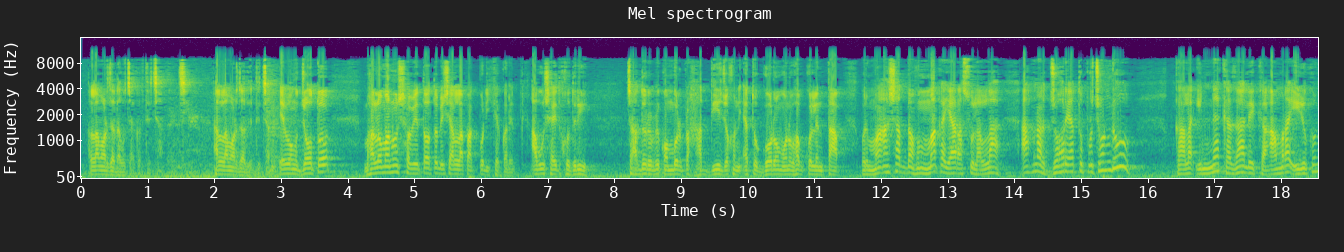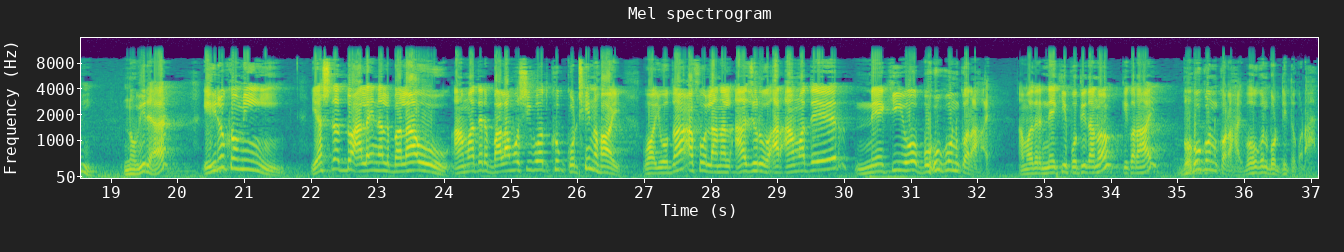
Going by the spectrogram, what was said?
আল্লাহ মর্যাদা উঁচা করতে চান। আল্লাহ মর্যাদা দিতে চান। এবং যত ভালো মানুষ হবে, তত বেশি আল্লাহ পাক পরীক্ষা করেন। আবু সাইদ খুদরি চাদর উপরে কম্বল উপরে হাত দিয়ে যখন এত গরম অনুভব করলেন তাপ, বলে, মা আসাদ্দা হুম্মাকা ইয়া রাসুল আল্লাহ আপনার জ্বর এত প্রচণ্ড কালা ইন্না কাজা লেখা আমরা এইরকমই। নবীরা, এইরকমই। ইয়াসরাদ্দ আলাইনাল বালাউ, আমাদের বালা মুসিবত খুব কঠিন হয়। ওয়াইদা আফলানাল আজরো, আর আমাদের নেকিও বহুগুণ করা হয়। আমাদের নেকি প্রতিদানও কি করা হয়? বহুগুণ করা হয়, বহুগুণ বর্ধিত করা হয়।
